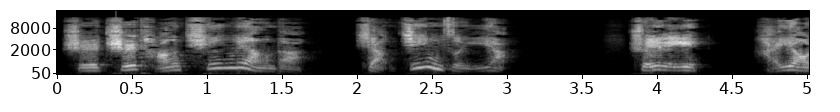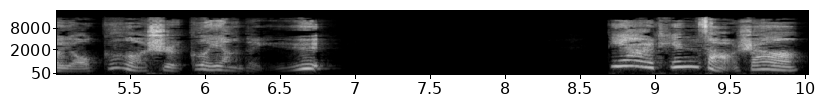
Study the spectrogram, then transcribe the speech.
使池塘清亮的像镜子一样。水里还要有各式各样的鱼。”第二天早上，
